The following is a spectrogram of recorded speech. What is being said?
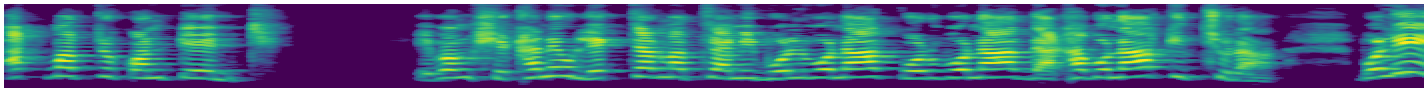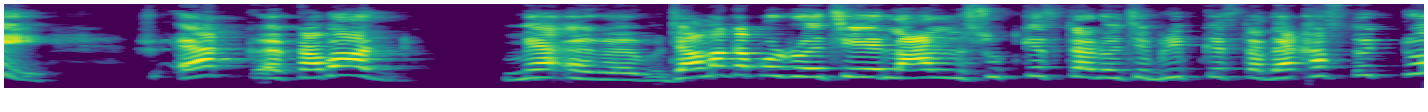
একমাত্র কন্টেন্ট এবং সেখানেও লেকচার মারছে, আমি বলব না, করব না, দেখাবো না, কিচ্ছু না। বলি, এক কাবার্ড জামা কাপড় রয়েছে, লাল সুটকেসটা রয়েছে ব্রিফকেসটা দেখাস তো একটু।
